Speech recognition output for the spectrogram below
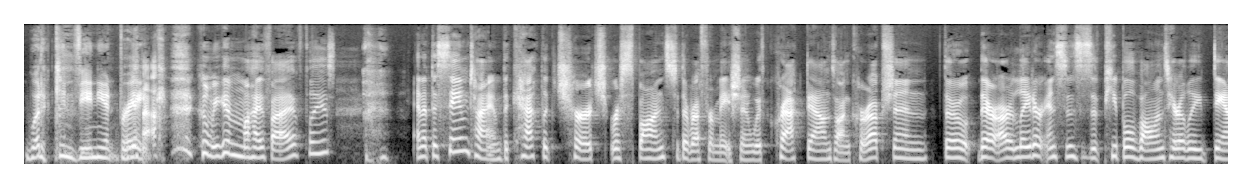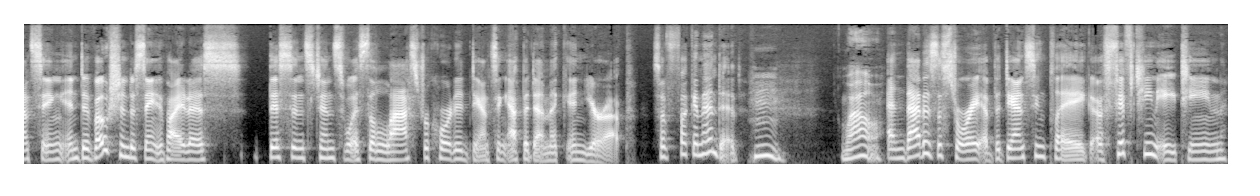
what a convenient break. Yeah. Can we give him a high five, please? And at the same time, the Catholic Church responds to the Reformation with crackdowns on corruption. Though there are later instances of people voluntarily dancing in devotion to St. Vitus, this instance was the last recorded dancing epidemic in Europe. So fucking ended. Hmm. Wow. And that is the story of the dancing plague of 1518,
